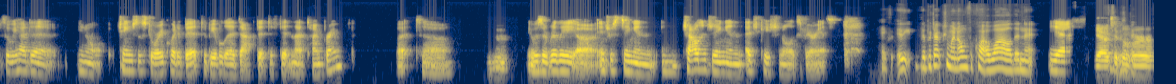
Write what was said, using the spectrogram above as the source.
so we had to, you know, change the story quite a bit to be able to adapt it to fit in that time frame. But uh, Mhm. it was a really uh, interesting and, and challenging and educational experience. The production went on for quite a while, didn't it? Yes. Yeah, it took It was bit- over.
